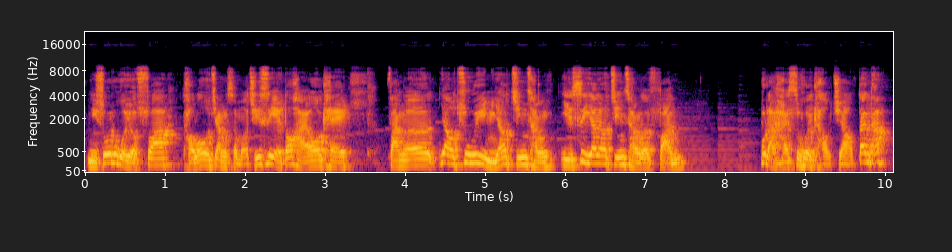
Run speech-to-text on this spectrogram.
你说如果有刷烤肉酱什么，其实也都还 OK。反而要注意，你要经常也是一样要经常的翻，不然还是会烤焦。但它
